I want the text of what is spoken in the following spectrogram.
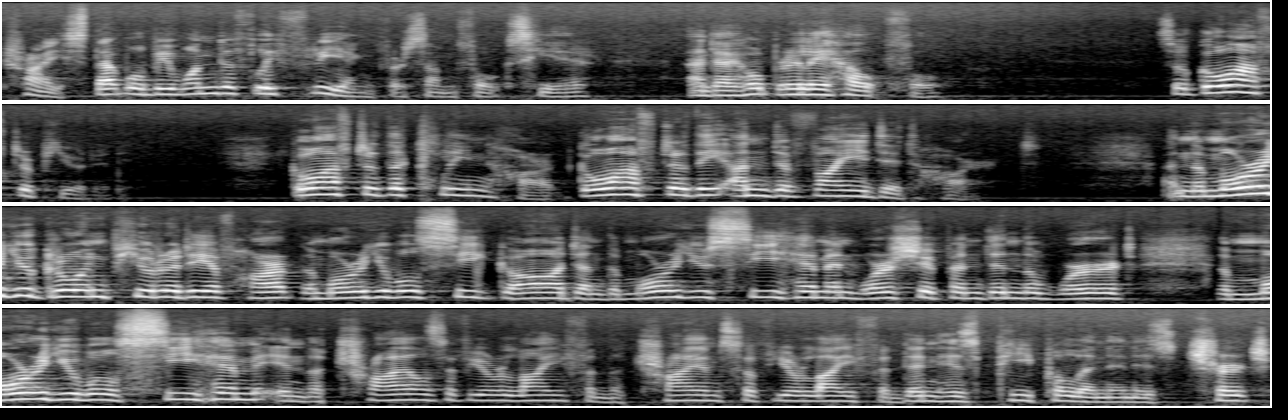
Christ. That will be wonderfully freeing for some folks here, and I hope really helpful. So go after purity. Go after the clean heart. Go after the undivided heart. And the more you grow in purity of heart, the more you will see God, and the more you see Him in worship and in the Word, the more you will see Him in the trials of your life and the triumphs of your life and in His people and in His church.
